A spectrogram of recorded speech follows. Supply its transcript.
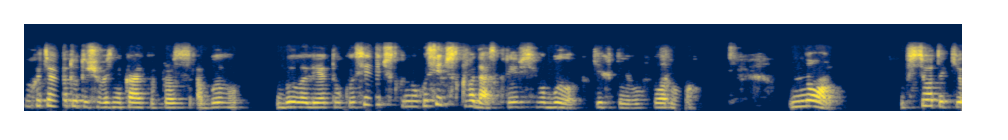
Ну, хотя тут еще возникает вопрос, а было, было ли это у классического? Ну, у классического, да, скорее всего, было в каких-то его формах. Но все-таки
